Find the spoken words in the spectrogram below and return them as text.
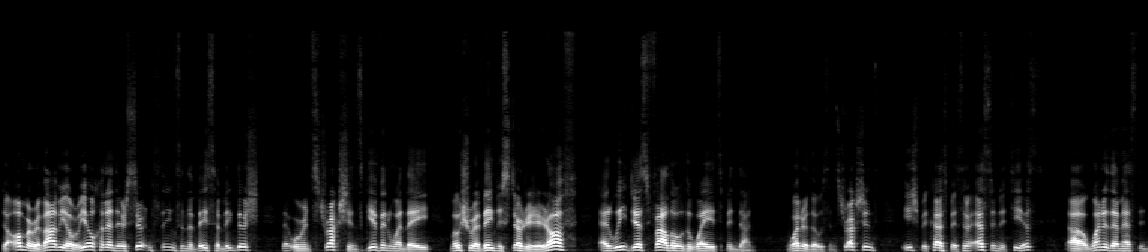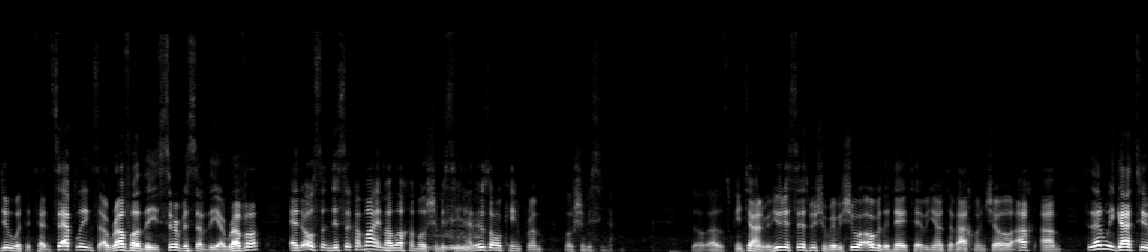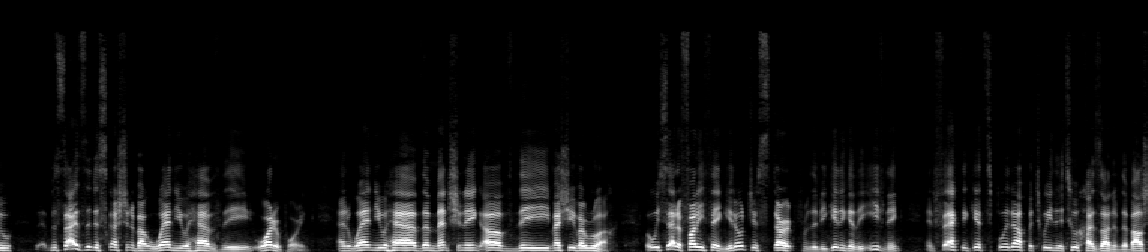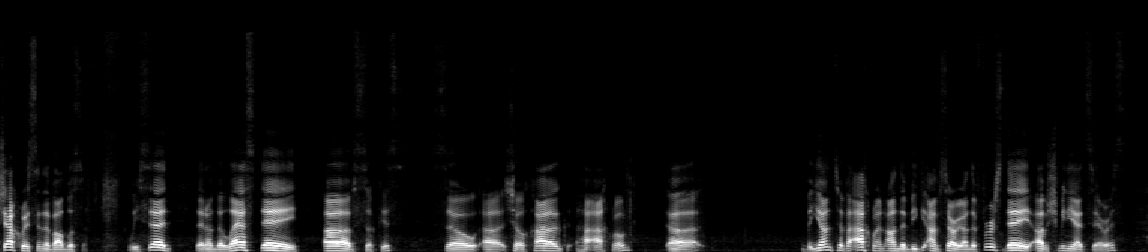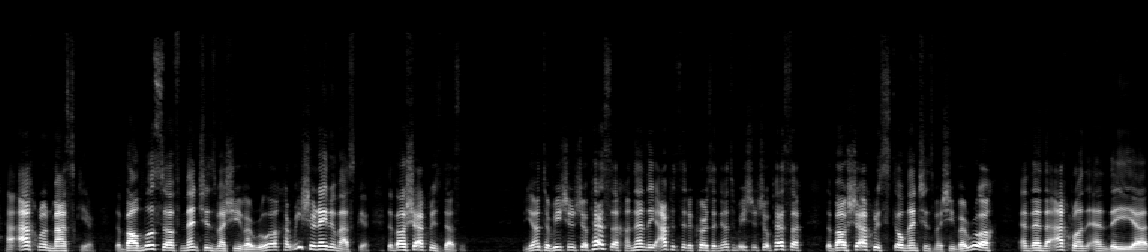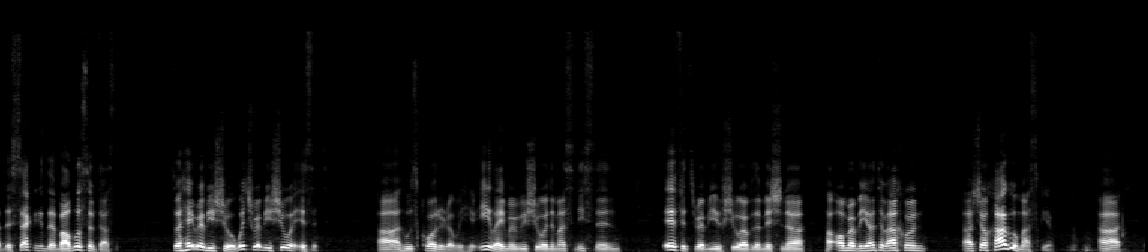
The Omer Revabi or Yochanan, there are certain things in the Beis Hamikdash that were instructions given when they Moshe Rabbeinu started it off, and we just follow the way it's been done. What are those instructions? Ish uh, one of them has to do with the ten saplings, Arava, the service of the Arava, and also Nisakamayim Halacha Moshe miSinai. Those all came from Moshe miSinai. So uh, let's continue on. Rehuda says, Mishum Rav Yeshua over the Neitev and Yontav Achron Show. Um, so then we got to, besides the discussion about when you have the water pouring, and when you have the mentioning of the Meshiva Ruach. But we said a funny thing. You don't just start from the beginning of the evening. In fact, it gets split up between the two Chazanim, the Baal Shachris and the Baal Musaf. We said that on the last day of Sukkot, so Shalchag uh, Ha'achron, uh, B'yontav Ha'achron on the I'm sorry, on the first day of Shmini Atzeres, Ha'achron Maskir. The Baal Musaf mentions Mashiva Ruach, Harishon Enu Maskir. The Baal Shachris doesn't. Yontav Rishon Shal Pesach, and then the opposite occurs on Yontav Rishon Shal Pesach. The Baal Shachris still mentions Mashiva Ruach, and then the Achron and the uh, the second the Baal Musaf doesn't. So hey Rabbi Yeshua, which Rabbi Yeshua is it? Uh, who's quoted over here? Elay Rabbi Yeshua the Masnisin. If it's Rabbi Yeshua of the Mishnah, Ha'omer B'Yontav Achron uh, Shalchagu Maskir.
